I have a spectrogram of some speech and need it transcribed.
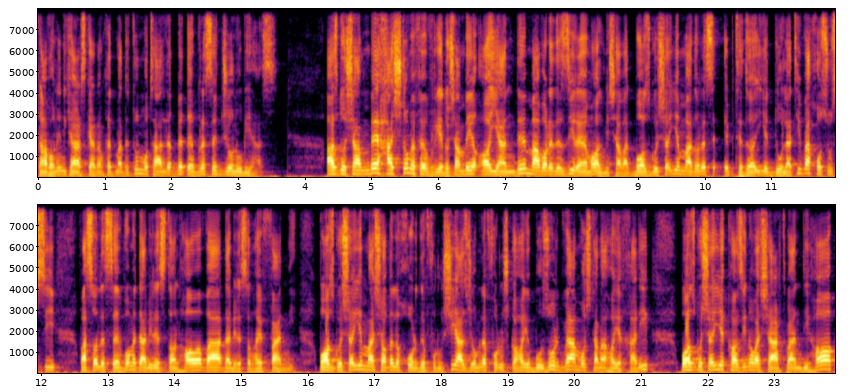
قوانینی که عرض کردم خدمتتون متعلق به قبرس جنوبی هست. از دوشنبه هشتم فوریه دوشنبه آینده موارد زیر اعمال می شود بازگشایی مدارس ابتدایی دولتی و خصوصی و سال سوم دبیرستان ها و دبیرستان های فنی. بازگشایی مشاغل خورده فروشی از جمله فروشگاه های بزرگ و مجتمع های خرید. بازگشایی کازینو و شرطبندی ها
